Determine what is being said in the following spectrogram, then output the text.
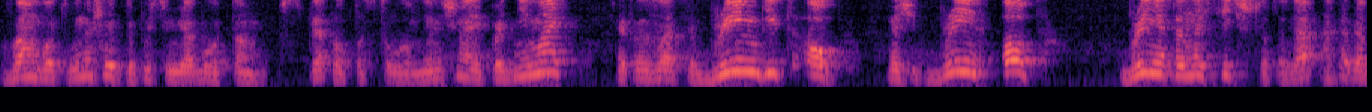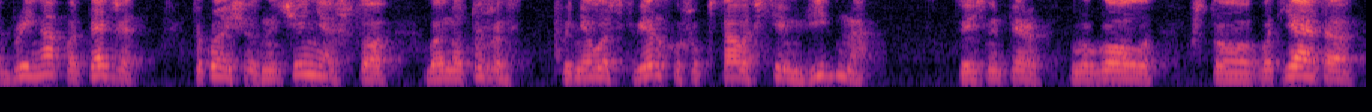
вам вот выношу, допустим, я бы вот там спрятал под столом, я начинаю поднимать, это называется bring it up. Значит, bring up, bring это носить что-то, да, а когда bring up, опять же, такое еще значение, что бы оно тоже поднялось кверху, чтобы стало всем видно. То есть, например, глагол, что вот я это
